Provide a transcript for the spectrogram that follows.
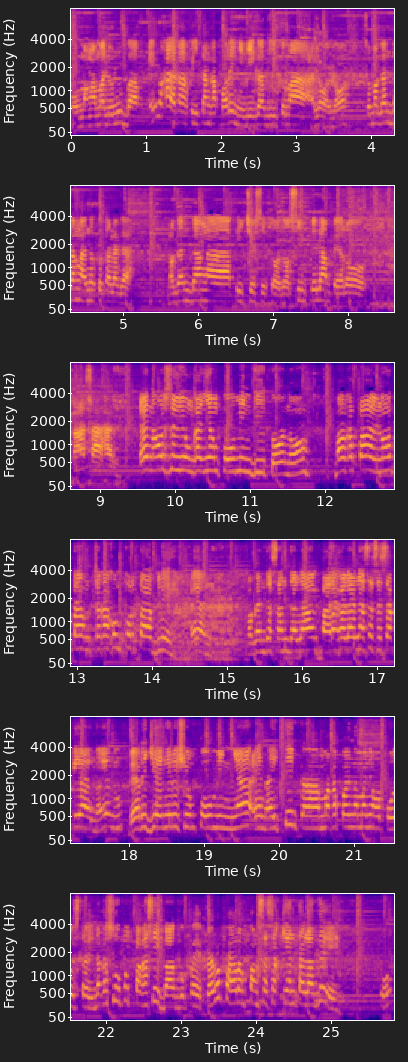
o mga malulubak, eh makakapitan ka pa rin, hindi ka dito ma, ano, no? So magandang ano to talaga, magandang uh, features ito, no? Simple lang pero kaasahan. And also yung kanyang foaming dito, no? Makakapal, no? Tsaka komportable. Ayan, maganda sandalan, para ka lang nasa sasakyan. Ayan, no? Very generous yung foaming niya and I think uh, makapal naman yung upholstery. Nakasupot pa kasi bago pa eh, pero parang pang sasakyan talaga eh. Oh,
